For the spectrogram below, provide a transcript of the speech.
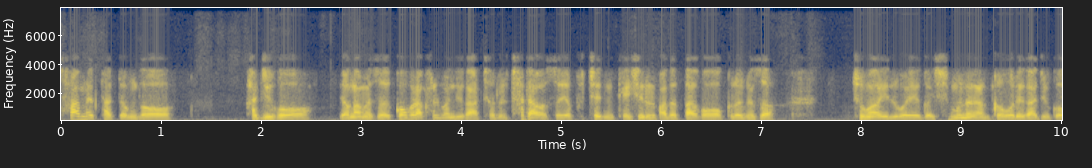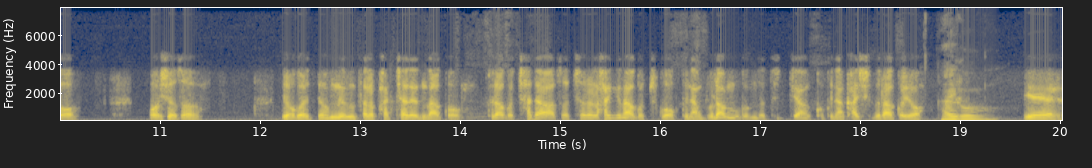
4m 정도 가지고 영암에서 꼬부락 할머니가 저를 찾아왔어요. 부처님 계시를 받았다고 그러면서 중앙일보에 그 신문을 그 오래 가지고 오셔서 요거 영령을 따라 바쳐야 된다고 그러고 찾아와서 저를 확인하고 주고 그냥 물 한 모금도 듣지 않고 그냥 가시더라고요. 아이고. 예.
